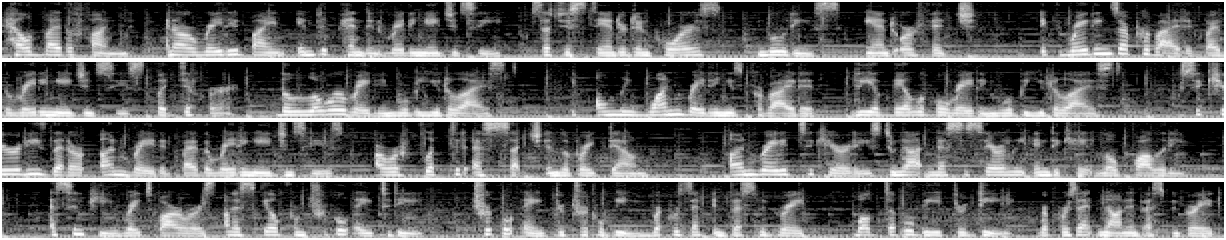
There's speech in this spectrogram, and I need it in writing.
held by the fund and are rated by an independent rating agency such as Standard & Poor's, Moody's, and or Fitch. If ratings are provided by the rating agencies but differ, the lower rating will be utilized. If only one rating is provided, the available rating will be utilized. Securities that are unrated by the rating agencies are reflected as such in the breakdown. Unrated securities do not necessarily indicate low quality. S&P rates borrowers on a scale from AAA to D. AAA through BBB represent investment grade, while BB through D represent non-investment grade.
